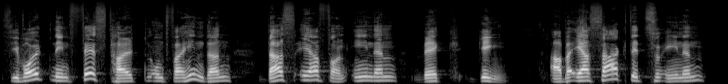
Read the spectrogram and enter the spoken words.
Sie wollten ihn festhalten und verhindern, dass er von ihnen wegging. Aber er sagte zu ihnen,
